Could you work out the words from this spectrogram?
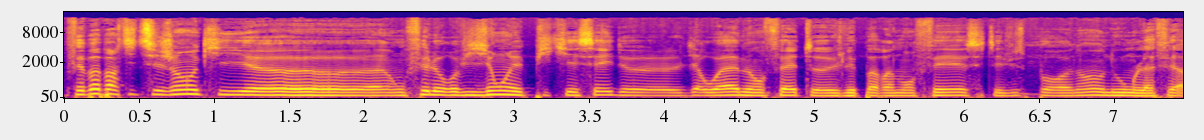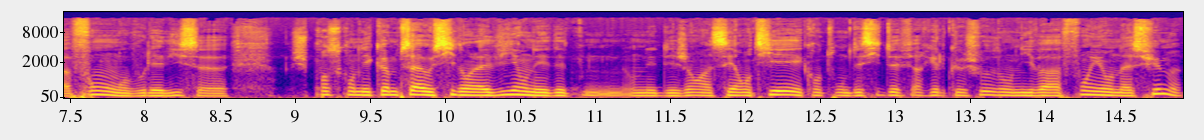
on fait pas partie de ces gens qui euh, ont fait l'Eurovision et puis qui essayent de dire ouais, mais en fait, euh, je l'ai pas vraiment fait. C'était juste pour euh, non. Nous, on l'a fait à fond. On voulait vivre. Je pense qu'on est comme ça aussi dans la vie. On est, on est des gens assez entiers et quand on décide de faire quelque chose, on y va à fond et on assume.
